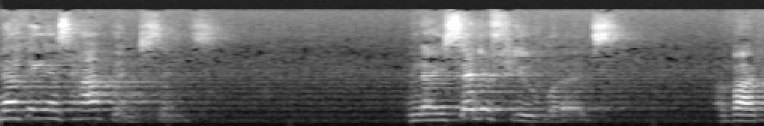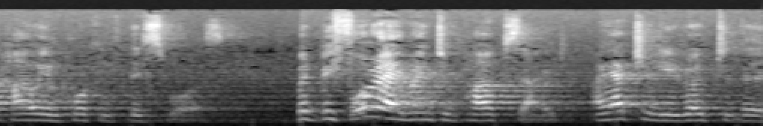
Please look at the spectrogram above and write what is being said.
nothing has happened since. And I said a few words about how important this was. But before I went to Parkside, I actually wrote to the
